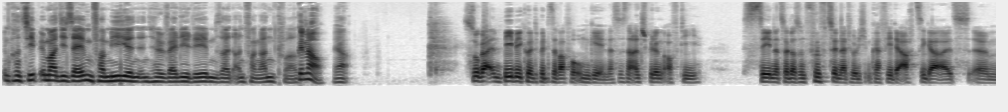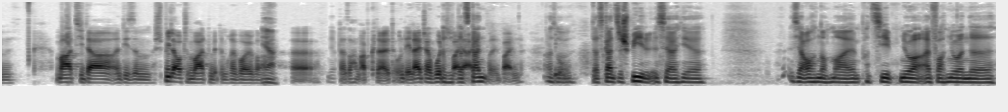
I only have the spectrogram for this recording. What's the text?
im Prinzip immer dieselben Familien in Hill Valley leben seit Anfang an quasi. Genau, ja. Sogar ein Baby könnte mit dieser Waffe umgehen. Das ist eine Anspielung auf die Szene 2015 natürlich im Café der 80er, als ähm, Marty da an diesem Spielautomaten mit dem Revolver ja. äh, da Sachen abknallt. Und Elijah Wood also war ja einer von den beiden. Also das ganze Spiel ist ja hier ist ja auch nochmal im Prinzip nur einfach nur eine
